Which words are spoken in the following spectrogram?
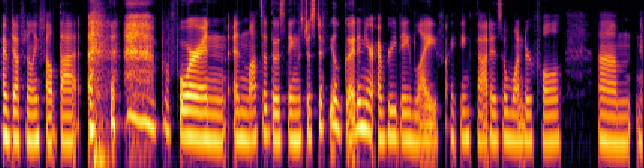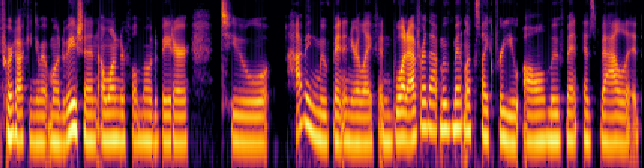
I've definitely felt that before and and lots of those things just to feel good in your everyday life. I think that is a wonderful um if we're talking about motivation, a wonderful motivator to having movement in your life and whatever that movement looks like for you, all movement is valid.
